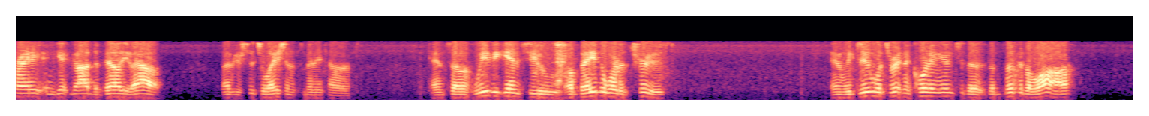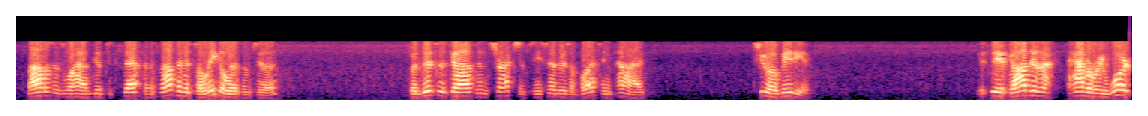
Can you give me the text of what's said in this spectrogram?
pray and get God to bail you out of your situations many times. And so if we begin to obey the word of truth and we do what's written according into the, the book of the law, Bible says we'll have good success. And it's not that it's a legalism to us, but this is God's instructions. He said there's a blessing tied to obedience. You see, if God doesn't have a reward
